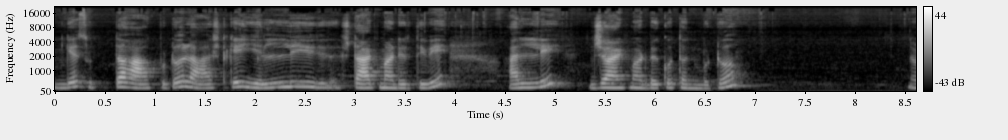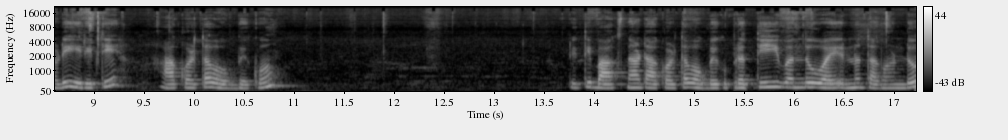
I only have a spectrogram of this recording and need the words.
ಹಿಂಗೆ ಸುತ್ತ ಹಾಕ್ಬಿಟ್ಟು ಲಾಸ್ಟ್ಗೆ ಎಲ್ಲಿ ಸ್ಟಾರ್ಟ್ ಮಾಡಿರ್ತೀವಿ, ಅಲ್ಲಿ ಜಾಯಿಂಟ್ ಮಾಡಬೇಕು ತಂದ್ಬಿಟ್ಟು. ನೋಡಿ ಈ ರೀತಿ ಹಾಕ್ಕೊಳ್ತಾ ಹೋಗಬೇಕು. ರೀತಿ ಬಾಕ್ಸ್ ನಾಟ್ ಹಾಕ್ಕೊಳ್ತಾ ಹೋಗಬೇಕು. ಪ್ರತಿ ಒಂದು ವೈರ್ನು ತಗೊಂಡು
